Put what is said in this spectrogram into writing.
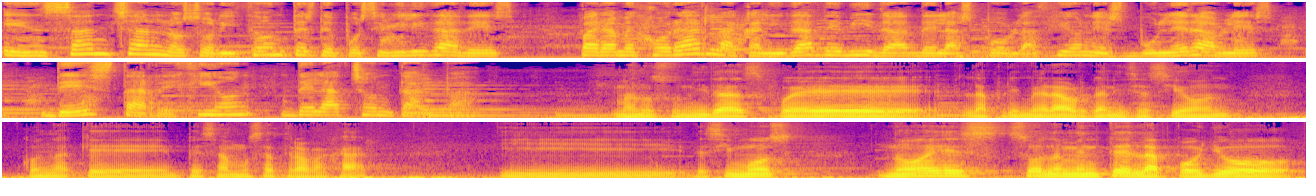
ensanchan los horizontes de posibilidades para mejorar la calidad de vida de las poblaciones vulnerables de esta región de la Chontalpa. Manos Unidas fue la primera organización con la que empezamos a trabajar y decimos, no es solamente el apoyo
